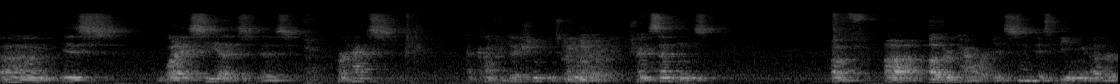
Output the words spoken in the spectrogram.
um, is what I see as, as perhaps a contradiction between the transcendence of uh, other power, it's, it's being other,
